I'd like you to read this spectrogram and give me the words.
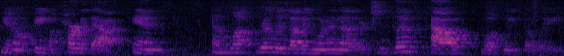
you know, being a part of that and and lo- really loving one another to live out what we believe.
